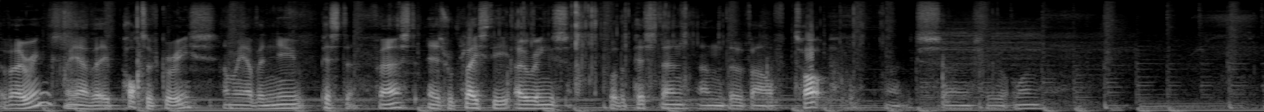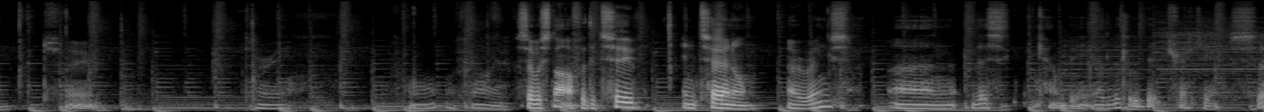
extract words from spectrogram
of O-rings, we have a pot of grease, and we have a new piston. First is replace the O-rings for the piston and the valve top. Like so, so we've got one, two, three, four, five. So we'll start off with the two internal O-rings and this can be a little bit tricky. So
